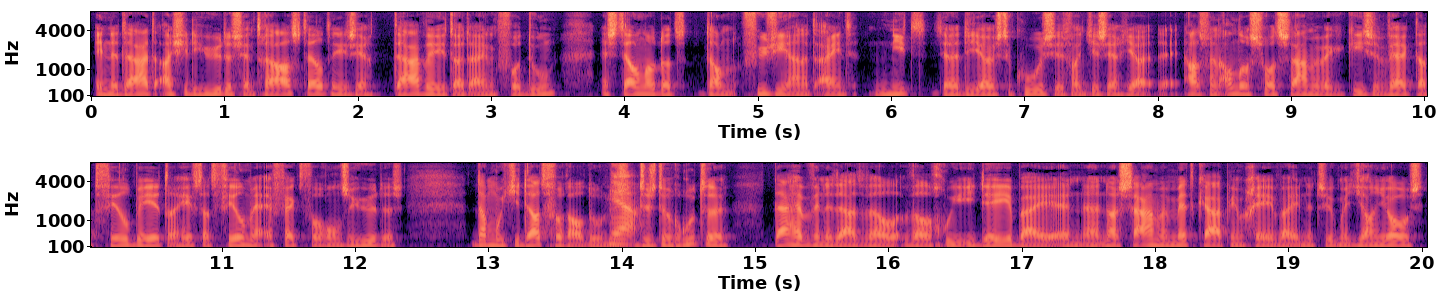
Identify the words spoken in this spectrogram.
inderdaad, als je die huurder centraal stelt en je zegt daar wil je het uiteindelijk voor doen. En stel nou dat dan fusie aan het eind niet de, de juiste koers is. Want je zegt ja, als we een andere soort samenwerking kiezen, werkt dat veel beter, heeft dat veel meer effect voor onze huurders. Dan moet je dat vooral doen. Ja. Dus, dus de route daar hebben we inderdaad wel, wel goede ideeën bij. En uh, nou, samen met KPMG, wij natuurlijk met Jan Joost,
